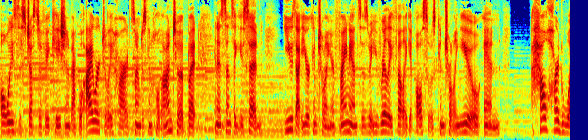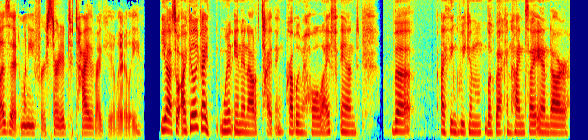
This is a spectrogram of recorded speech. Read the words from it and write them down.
always this justification back, well, I worked really hard, so I'm just going to hold on to it. But in a sense, like you said, you thought you were controlling your finances, but you really felt like it also was controlling you. And how hard was it when you first started to tithe regularly? Yeah, so I feel like I went in and out of tithing probably my whole life. And the, I think we can look back in hindsight and our,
